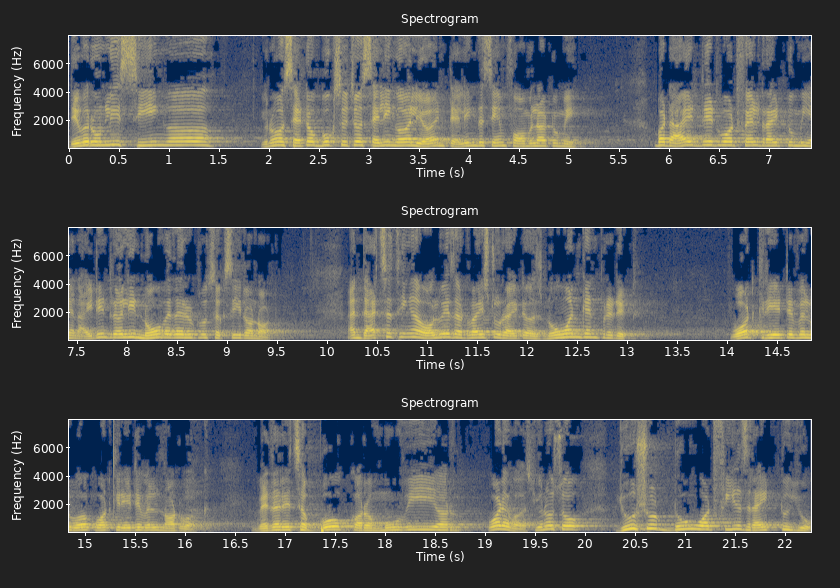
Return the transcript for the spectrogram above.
They were only seeing a you know set of books which were selling earlier and telling the same formula to me. But I did what felt right to me, and I didn't really know whether it would succeed or not. And that's the thing I always advise to writers no one can predict what creative will work, what creative will not work. Whether it's a book or a movie or whatever. You know, so you should do what feels right to you.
